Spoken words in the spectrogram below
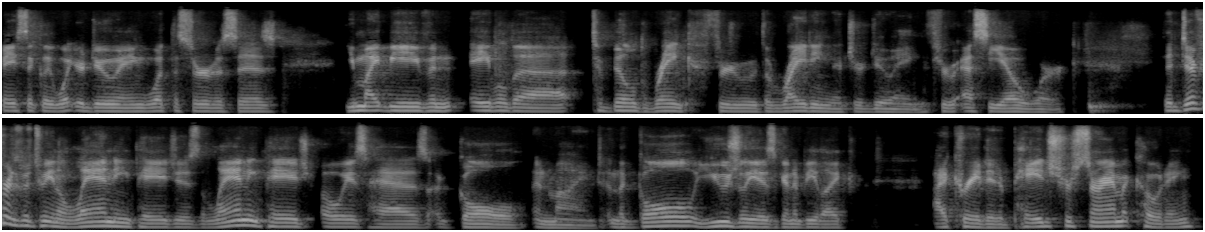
basically what you're doing, what the service is. You might be even able to to build rank through the writing that you're doing through SEO work. The difference between a landing page is the landing page always has a goal in mind. And the goal usually is going to be like, I created a page for ceramic coating,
